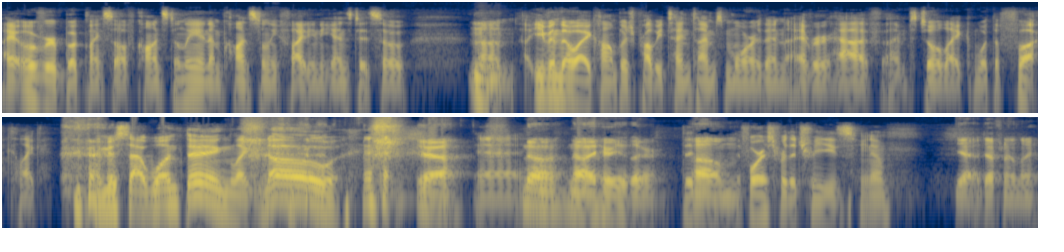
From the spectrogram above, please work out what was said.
I overbook myself constantly and I'm constantly fighting against it. So mm-hmm. um, even though I accomplish probably 10 times more than I ever have, I'm still like, what the fuck? Like, I missed that one thing. Like, no. yeah. And no, no, I hear you there. The, um, the forest for the trees, you know? Yeah, definitely.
